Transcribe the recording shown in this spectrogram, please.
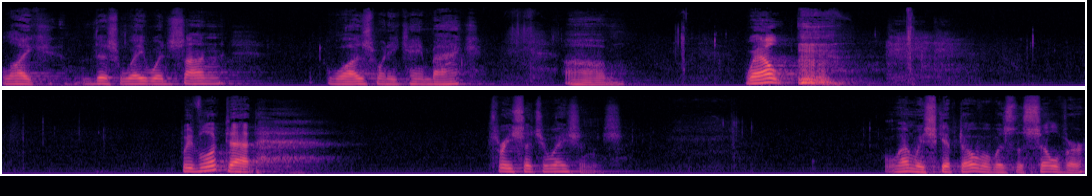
like this wayward son was when he came back? Um, well, we've looked at three situations. One we skipped over was the silver.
